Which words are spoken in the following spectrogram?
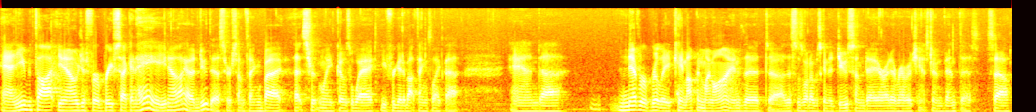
and you thought, you know, just for a brief second, hey, you know, I got to do this or something, but that certainly goes away. You forget about things like that. And uh, never really came up in my mind that uh, this is what I was going to do someday or I'd ever have a chance to invent this. So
